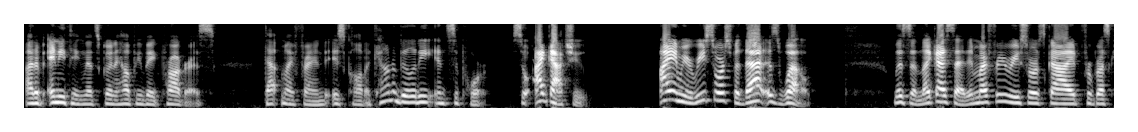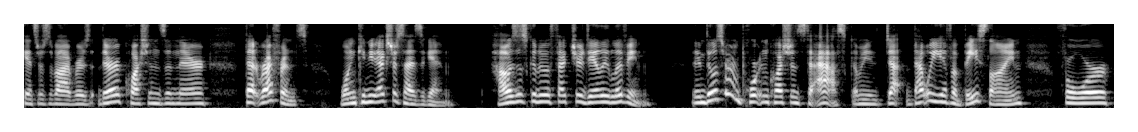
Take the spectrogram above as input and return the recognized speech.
out of anything that's going to help you make progress. That, my friend, is called accountability and support. So I got you. I am your resource for that as well. Listen, like I said, in my free resource guide for breast cancer survivors, there are questions in there that reference when can you exercise again? How is this going to affect your daily living? And those are important questions to ask. I mean, that way you have a baseline for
